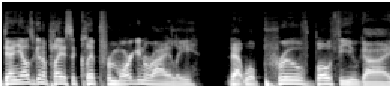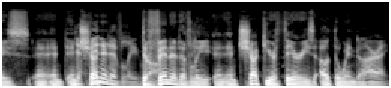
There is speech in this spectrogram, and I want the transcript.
Danielle's going to play us a clip from Morgan Rielly that will prove both of you guys and and, and definitively. wrong. definitively and, and chuck your theories out the window. All right.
